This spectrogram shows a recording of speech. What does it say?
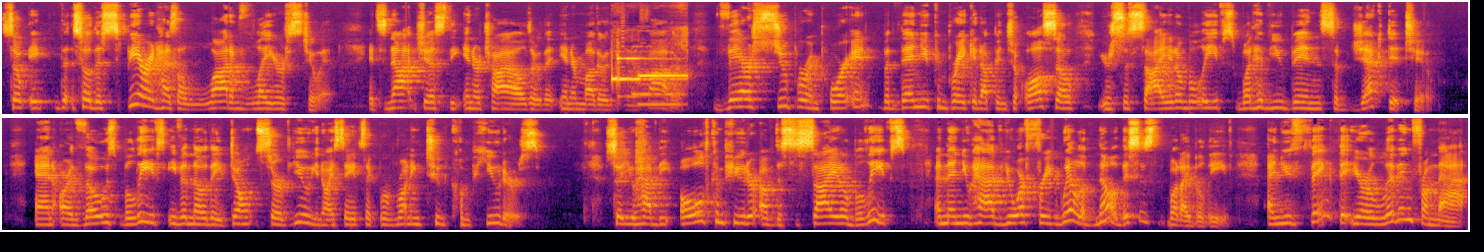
So it so the spirit has a lot of layers to it. It's not just the inner child or the inner mother, the inner father. They're super important, but then you can break it up into also your societal beliefs. What have you been subjected to? And are those beliefs, even though they don't serve you, you know, I say it's like we're running two computers. So you have the old computer of the societal beliefs, and then you have your free will of, no, this is what I believe. And you think that you're living from that,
